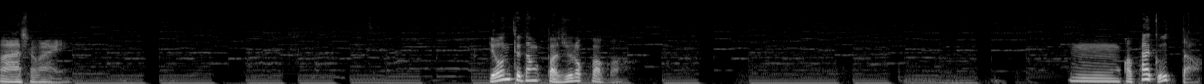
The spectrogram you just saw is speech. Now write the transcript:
ああ、しょうがない。4って何パー ?16 パーか。うーん、これパイク打った？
